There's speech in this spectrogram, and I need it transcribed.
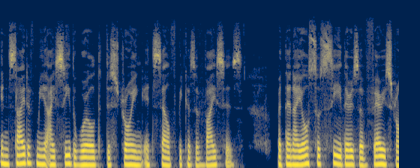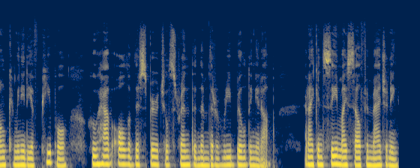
inside of me, I see the world destroying itself because of vices. But then I also see there's a very strong community of people who have all of this spiritual strength in them that are rebuilding it up. And I can see myself imagining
